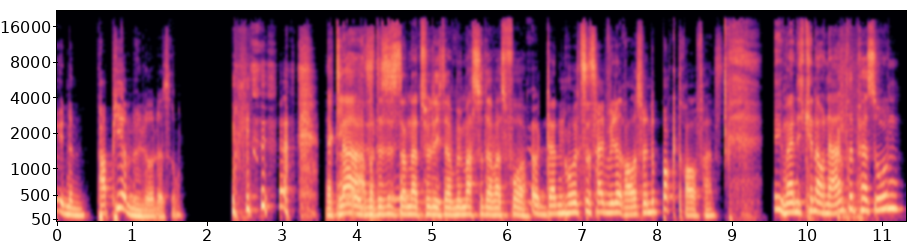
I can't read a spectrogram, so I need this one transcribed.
in einen Papiermüll oder so. Ja klar, aber das ist dann natürlich, damit machst du da was vor. Und dann holst du es halt wieder raus, wenn du Bock drauf hast. Ich meine, ich kenne auch eine andere Person,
